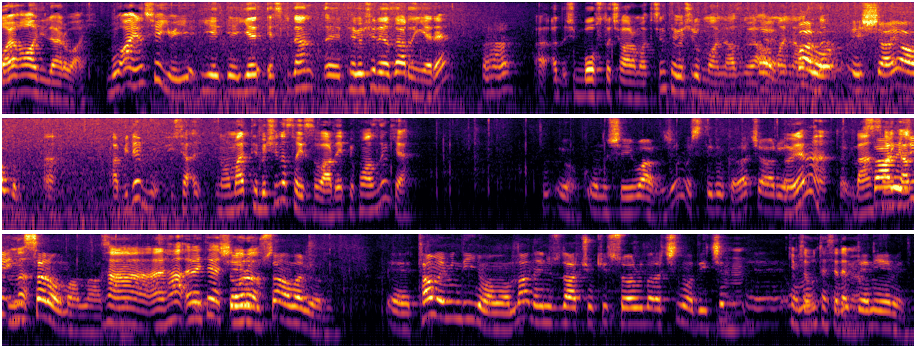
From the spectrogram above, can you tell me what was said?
Vay adiler vay. Bu aynı şey gibi. Ye- ye- ye- eskiden e, tebeşir yazardın yere. Aha. Şimdi boss'ta çağırmak için tebeşir bulman lazım veya Evet, alman lazım. var o eşyayı aldım. Ha bir de işte normal tebeşirin de sayısı vardı. Hep yapamazdın ki. Yok onun şeyi vardı canım. İstediğin kadar çağırıyor. Öyle mi? Tabii. Ben Sadece aklımda... insan olman lazım. Ha, ha evet evet şey doğru. olursa alamıyordum. Ee, tam emin değilim ama ondan. Henüz daha çünkü serverlar açılmadığı için Hı hı. e, Kimse onu, bunu test onu edemiyor. deneyemedim.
